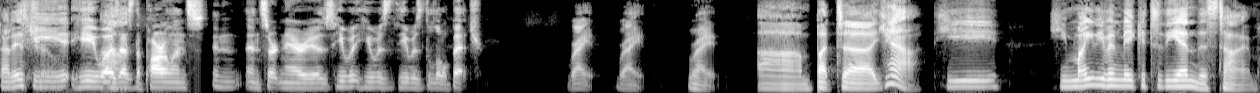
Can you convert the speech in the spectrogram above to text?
That is He true. he was Um, as the parlance in in certain areas. He wa- he was he was the little bitch. Right, right, right. Um, but uh, yeah, he he might even make it to the end this time.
